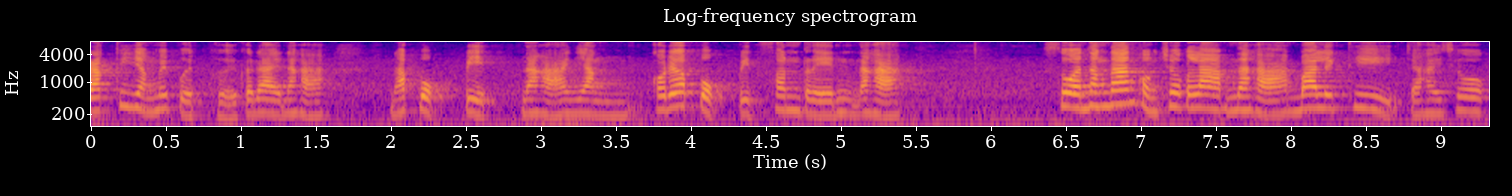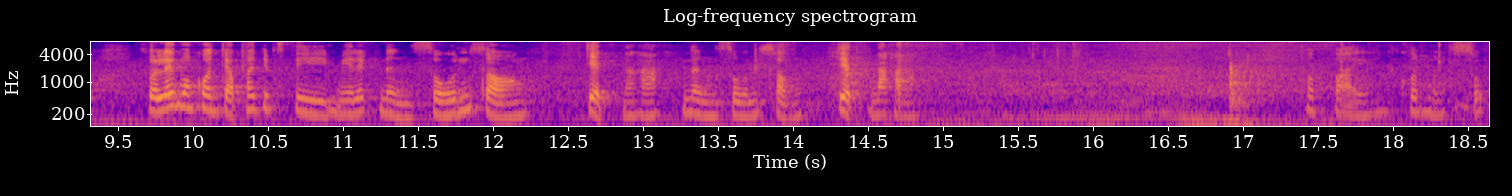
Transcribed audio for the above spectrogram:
รักที่ยังไม่เปิดเผยก็ได้นะคะ นะปกปิดนะคะยังเขาเรียกว่าปกปิดซ่อนเร้นนะคะ ส่วนทางด้านของโชคลาภนะคะ บ้านเลขที่จะให้โชค ส่วนเลขมงคลจากพระจิบซีมีเลขหนึ่งศูนย์สองเจ็ดนะคะหนึ่งศูนย์สองเจ็ดนะคะ ต่อไปคนมันสุข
